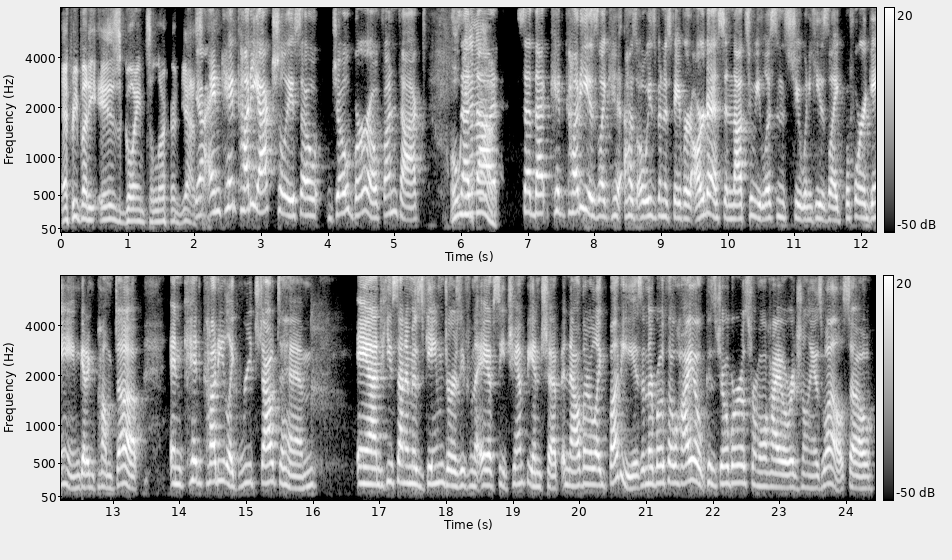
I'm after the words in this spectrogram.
Everybody is going to learn. Yes. Yeah, and Kid Cudi actually. So Joe Burrow, fun fact, Oh, said yeah. that said that Kid Cudi is like has always been his favorite artist, and that's who he listens to when he's like before a game getting pumped up. And Kid Cudi like reached out to him, and he sent him his game jersey from the AFC Championship, and now they're like buddies, and they're both Ohio because Joe Burrow's from Ohio originally as well. So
